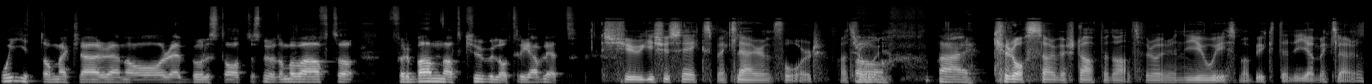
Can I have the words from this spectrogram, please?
skit om McLaren och Red Bull status nu. De har bara haft så förbannat kul och trevligt. 2026 McLaren Ford. Vad tror du? Ja, nej. Krossar Verstappen och allt för då är det Newey som har byggt den nya McLaren.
